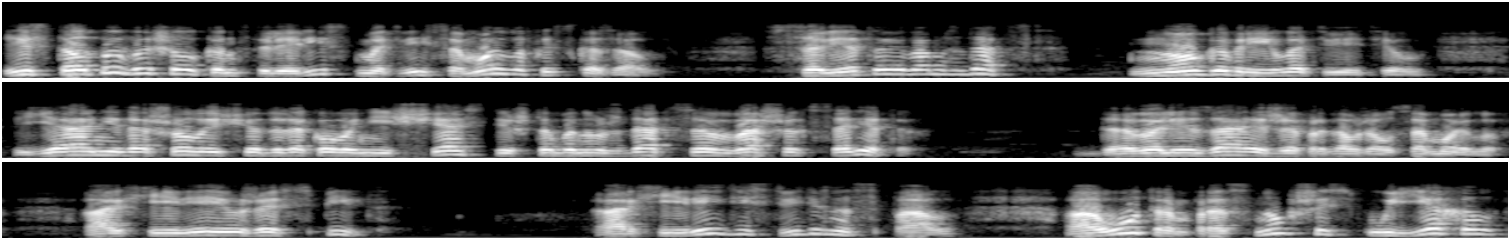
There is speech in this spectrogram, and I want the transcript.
Из толпы вышел канцелярист Матвей Самойлов и сказал: "Советую вам сдаться". Но Гавриил ответил: "Я не дошел еще до такого несчастья, чтобы нуждаться в ваших советах". "Да вылезай же", продолжал Самойлов. "Архиерей уже спит". Архиерей действительно спал, а утром, проснувшись, уехал,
